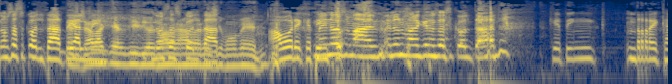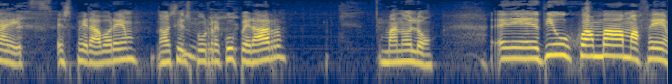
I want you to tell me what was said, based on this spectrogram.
No s'ha escoltat, eh, Pensava almenys. que el vídeo no no s'ha en escoltat. ese moment. A veure, que tinc, Menos mal, menos mal que no s'ha escoltat. Que tinc recaets. Espera, a veure, no sé si els puc recuperar. Manolo. Eh, diu Juanba Mafé.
